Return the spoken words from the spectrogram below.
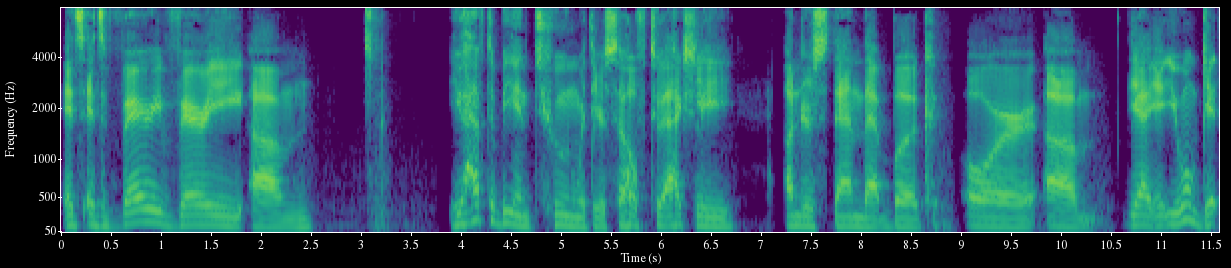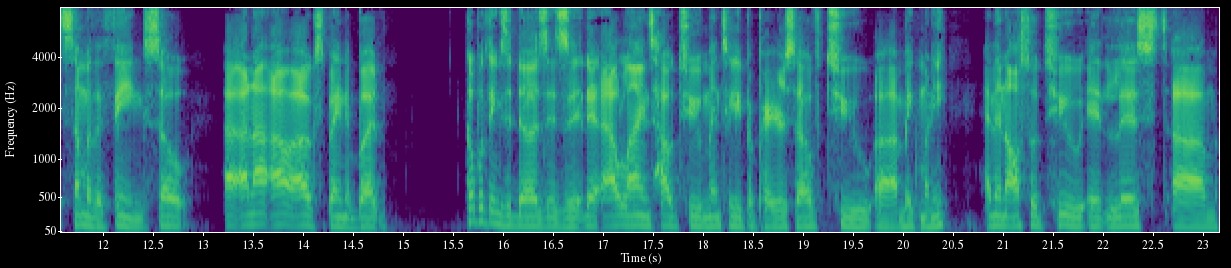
it's it's very very um you have to be in tune with yourself to actually understand that book or um yeah you won't get some of the things so uh, and I, I'll, I'll explain it but a couple things it does is it outlines how to mentally prepare yourself to uh, make money and then also too it lists um,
